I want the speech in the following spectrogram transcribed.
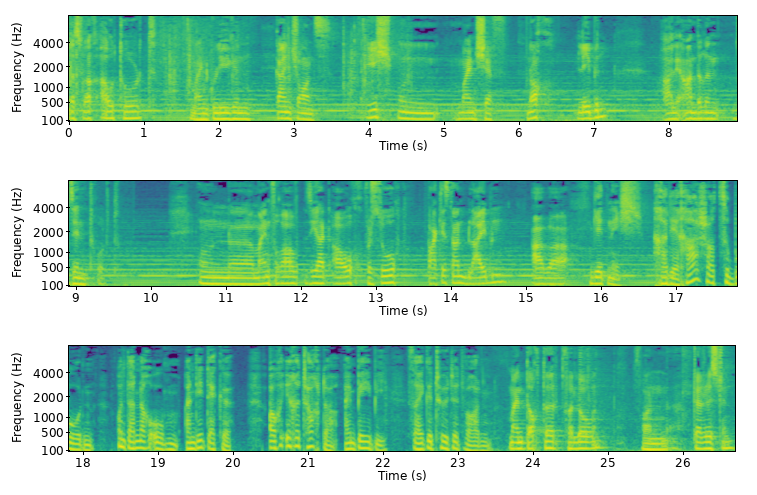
das war auch tot. Mein Kollegen, keine Chance. Ich und mein Chef noch leben, alle anderen sind tot. Und äh, meine Frau, sie hat auch versucht, Pakistan bleiben, aber geht nicht. Radikha schaut zu Boden und dann nach oben an die Decke. Auch ihre Tochter, ein Baby, sei getötet worden. Meine Tochter verloren von Terroristen.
